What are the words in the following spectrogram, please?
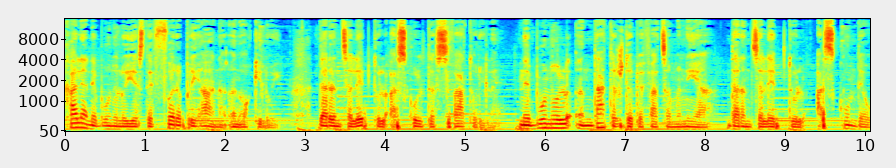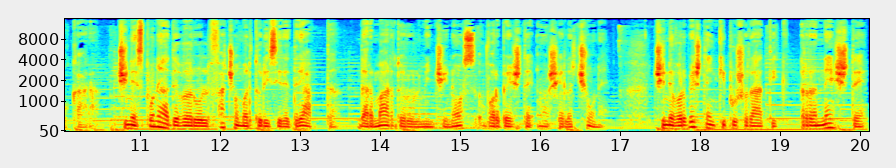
Calea nebunului este fără prihană în ochii lui, dar înțeleptul ascultă sfaturile. Nebunul îndată își dă pe față mânia, dar înțeleptul ascunde o cara. Cine spune adevărul face o mărturisire dreaptă, dar martorul mincinos vorbește înșelăciune. Cine vorbește în chip ușuratic rănește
